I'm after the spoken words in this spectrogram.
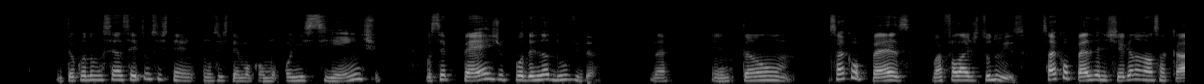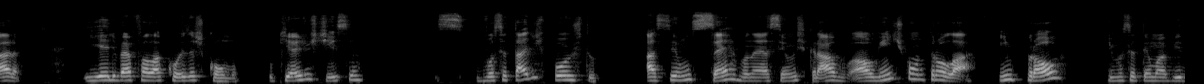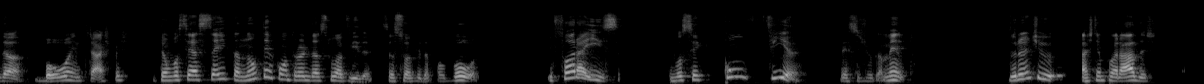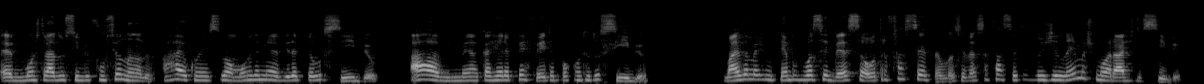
Então, quando você aceita um sistema, um sistema como onisciente, você perde o poder da dúvida, né? Então, Psycho Pass vai falar de tudo isso. Psycho Pass, ele chega na nossa cara e ele vai falar coisas como o que é justiça, você está disposto a ser um servo, né, a ser um escravo, a alguém te controlar em prol de você ter uma vida boa, entre aspas. Então você aceita não ter controle da sua vida, se a sua vida for boa. E fora isso, você confia nesse julgamento. Durante as temporadas é mostrado o Síbio funcionando. Ah, eu conheci o amor da minha vida pelo Síbio. Ah, minha carreira é perfeita por conta do Síbio. Mas ao mesmo tempo você vê essa outra faceta, você vê essa faceta dos dilemas morais do Síbio.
